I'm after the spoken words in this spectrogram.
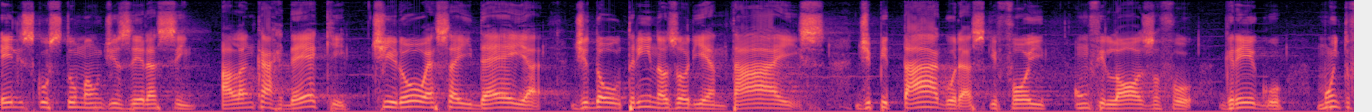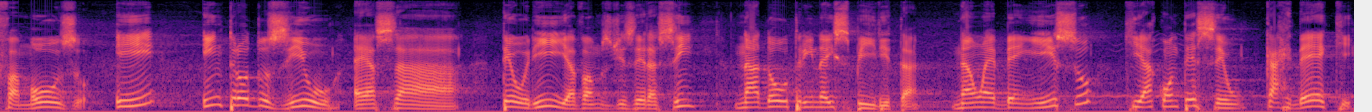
eles costumam dizer assim: Allan Kardec tirou essa ideia de doutrinas orientais, de Pitágoras, que foi um filósofo grego muito famoso, e introduziu essa teoria, vamos dizer assim, na doutrina espírita. Não é bem isso que aconteceu. Kardec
